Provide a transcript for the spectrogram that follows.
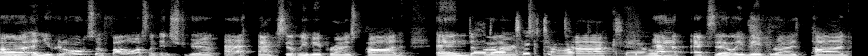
Uh, Mm-hmm. and you can also follow us on Instagram at accidentally vaporized pod and, and on, our TikTok, TikTok too. at accidentally vaporized pod,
